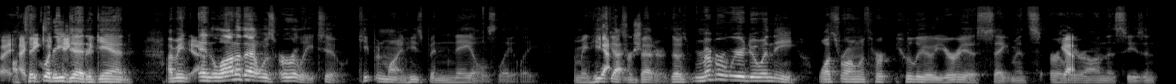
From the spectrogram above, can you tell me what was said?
I, will take what he, he did again. I mean, yeah. and a lot of that was early too. Keep in mind, he's been nails lately. I mean, he's yeah, gotten better. Sure. Those, remember, we were doing the "What's Wrong with Her- Julio Urias" segments earlier on this season.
